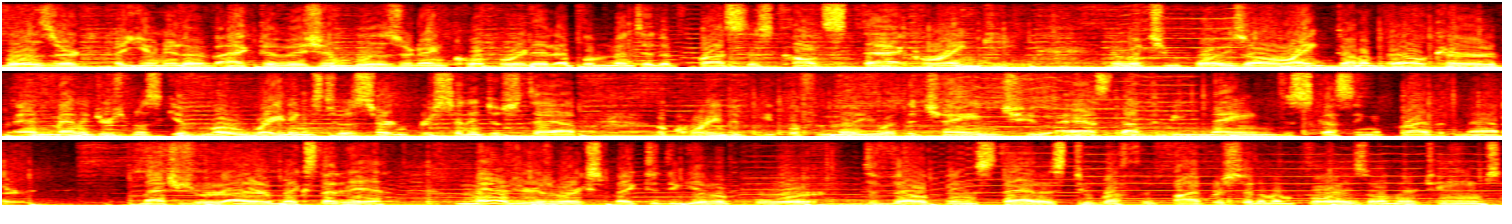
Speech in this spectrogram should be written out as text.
Blizzard, a unit of Activision Blizzard Incorporated, implemented a process called stack ranking, in which employees are ranked on a bell curve and managers must give low ratings to a certain percentage of staff, according to people familiar with the change who asked not to be named discussing a private matter. Managers were or mixed up here. Managers were expected to give a poor developing status to roughly 5% of employees on their teams,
